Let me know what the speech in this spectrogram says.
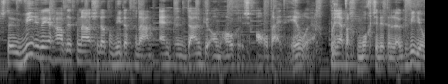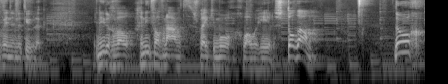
Steun wie er weer gaat op dit kanaal als je dat nog niet hebt gedaan. En een duimpje omhoog is altijd heel erg prettig, mocht je dit een leuke video vinden natuurlijk. In ieder geval, geniet van vanavond. Spreek je morgen gewoon weer hier. Dus tot dan. Doeg!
